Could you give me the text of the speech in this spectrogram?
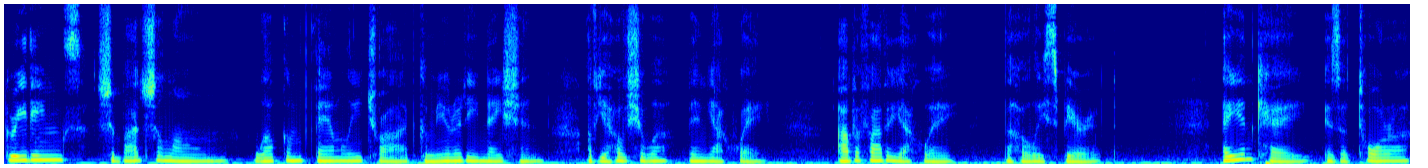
Greetings, Shabbat Shalom. Welcome, family, tribe, community, nation of Yehoshua ben Yahweh, Abba Father Yahweh, the Holy Spirit. A and K is a Torah,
